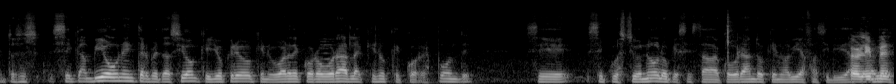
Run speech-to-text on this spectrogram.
Entonces se cambió una interpretación que yo creo que en lugar de corroborarla, que es lo que corresponde, se, se cuestionó lo que se estaba cobrando, que no había facilidad. Pero la, impre-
